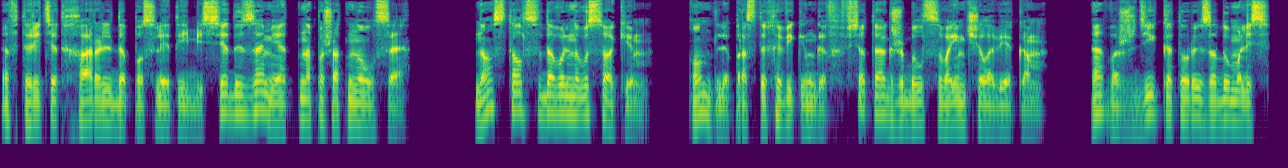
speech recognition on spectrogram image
Авторитет Харальда после этой беседы заметно пошатнулся, но остался довольно высоким. Он для простых викингов все так же был своим человеком, а вожди, которые задумались,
